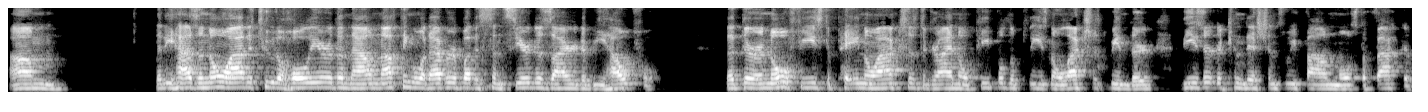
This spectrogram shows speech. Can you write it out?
Um, that he has a no attitude of holier than thou, nothing whatever but a sincere desire to be helpful. That there are no fees to pay, no axes to grind, no people to please, no lectures to be endured. These are the conditions we found most effective.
